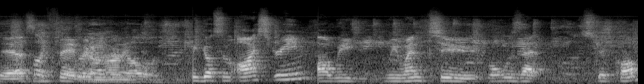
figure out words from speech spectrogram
Yeah, That's like a fair bit of money. $300. We got some ice cream. Oh, we we went to what was that strip club?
